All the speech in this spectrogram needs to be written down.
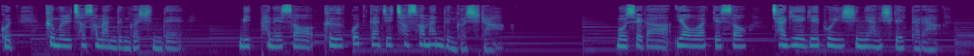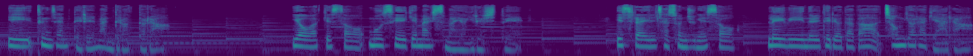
곧 금을 쳐서 만든 것인데 밑판에서 그 꽃까지 쳐서 만든 것이라. 모세가 여호와께서 자기에게 보이신 양식을 따라 이 등잔대를 만들었더라. 여호와께서 모세에게 말씀하여 이르시되 이스라엘 자손 중에서 레위인을 데려다가 정결하게 하라.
